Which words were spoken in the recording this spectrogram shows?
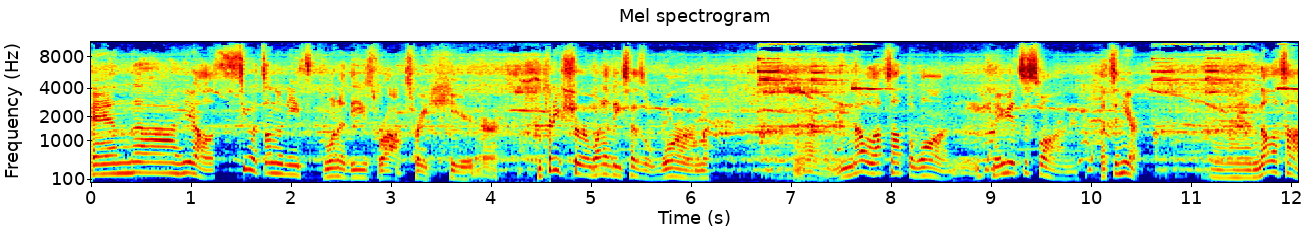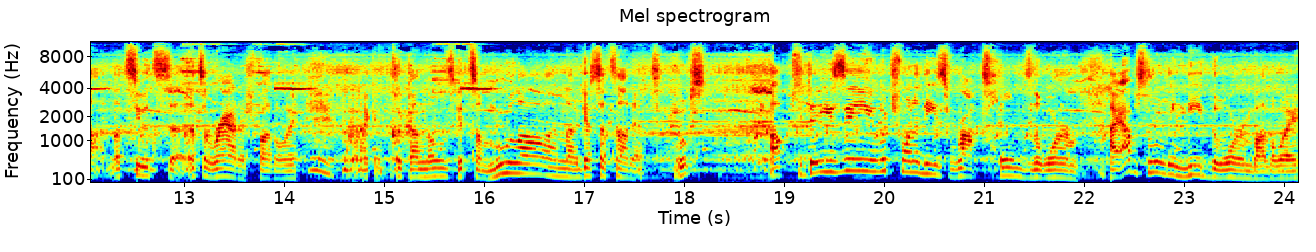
And, uh, yeah, let's see what's underneath one of these rocks right here. I'm pretty sure one of these has a worm. Uh, no, that's not the one. Maybe it's this one. That's in here. Uh, no, it's not. Let's see what's... Uh, that's a radish, by the way. I can click on those, get some moolah, and I guess that's not it. Oops. Upsy daisy, which one of these rocks holds the worm? I absolutely need the worm, by the way.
